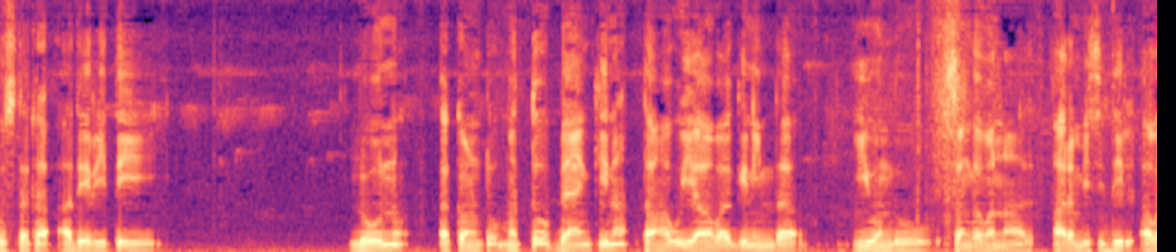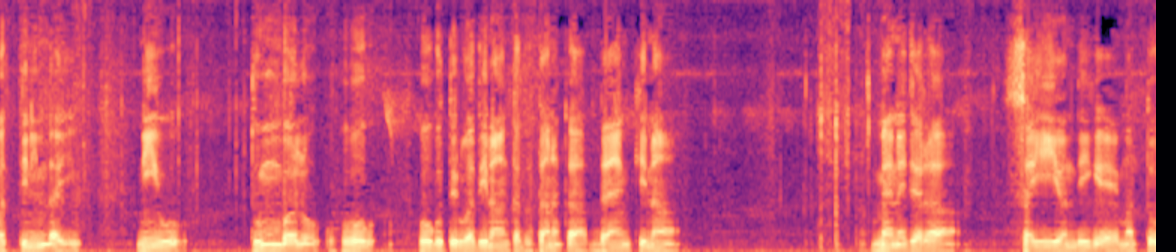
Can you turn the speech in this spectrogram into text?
ಪುಸ್ತಕ, ಅದೇ ರೀತಿ ಲೋನ್ ಅಕೌಂಟು ಮತ್ತು ಬ್ಯಾಂಕಿನ ತಾವು ಯಾವಾಗಿನಿಂದ ಈ ಒಂದು ಸಂಘವನ್ನು ಆರಂಭಿಸಿದ್ದೀರಿ, ಅವತ್ತಿನಿಂದ ನೀವು ತುಂಬಲು ಹೋಗುತ್ತಿರುವ ದಿನಾಂಕದ ತನಕ ಬ್ಯಾಂಕಿನ ಮ್ಯಾನೇಜರ ಸಹಿಯೊಂದಿಗೆ ಮತ್ತು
